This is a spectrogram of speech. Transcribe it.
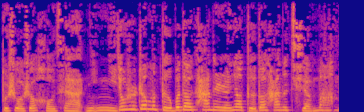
不是我说猴子啊，你你就是这么得不到他的人，要得到他的钱吗？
